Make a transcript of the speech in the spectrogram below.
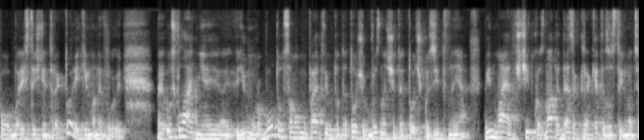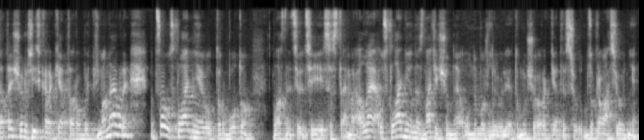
По балістичній траєкторії, які маневрують, е, ускладнює йому роботу самому Петріоту для того, щоб визначити точку зіткнення. Він має чітко знати, де ракети зустрінуться. А те, що російська ракета робить маневри, то це ускладнює от роботу власне цієї системи. Але ускладнює не значить, що не унеможливлює, тому що ракети, зокрема сьогодні,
